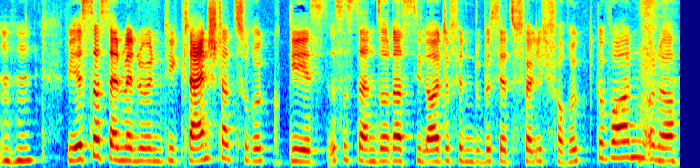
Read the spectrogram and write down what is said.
Mhm. Wie ist das denn, wenn du in die Kleinstadt zurückgehst? Ist es dann so, dass die Leute finden, du bist jetzt völlig verrückt geworden oder?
